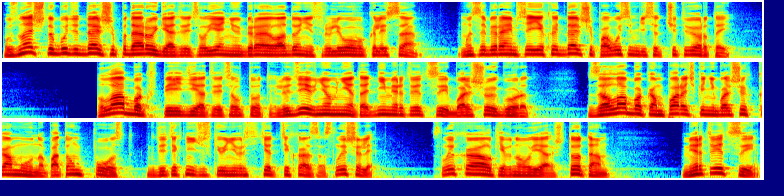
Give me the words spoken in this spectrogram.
«Узнать, что будет дальше по дороге», — ответил я, не убирая ладони с рулевого колеса. «Мы собираемся ехать дальше по 84-й». «Лаббок впереди», — ответил тот. «Людей в нем нет, одни мертвецы, большой город. За Лаббоком парочка небольших коммун, а потом пост, где технический университет Техаса. Слышали?» «Слыхал», — кивнул я. «Что там?» «Мертвецы.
